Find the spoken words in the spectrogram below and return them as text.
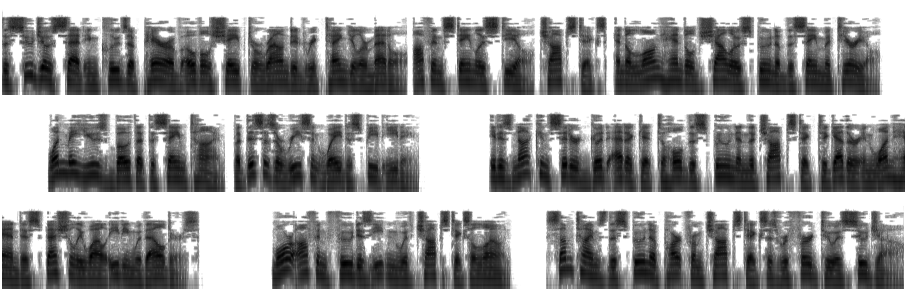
The sujo set includes a pair of oval-shaped or rounded rectangular metal often stainless steel chopsticks, and a long-handled shallow spoon of the same material. One may use both at the same time, but this is a recent way to speed eating. It is not considered good etiquette to hold the spoon and the chopstick together in one hand especially while eating with elders. More often food is eaten with chopsticks alone. Sometimes the spoon apart from chopsticks is referred to as sujeo.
